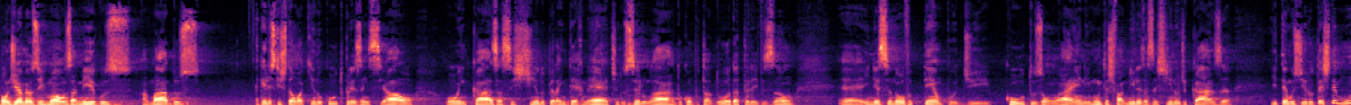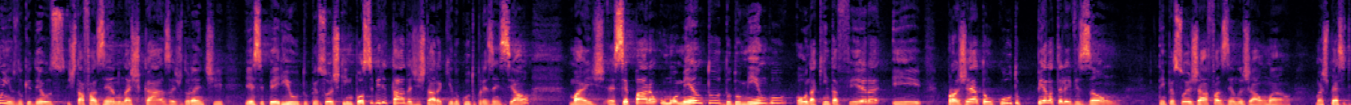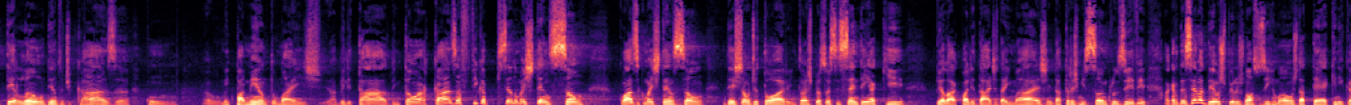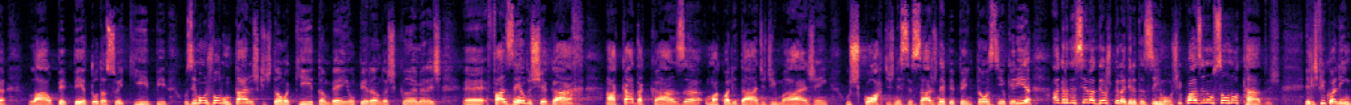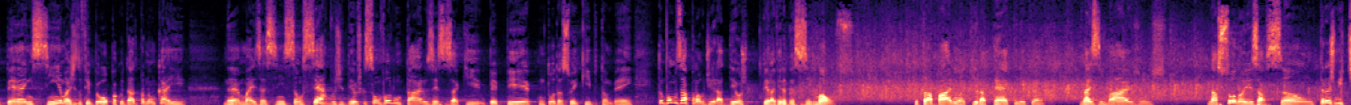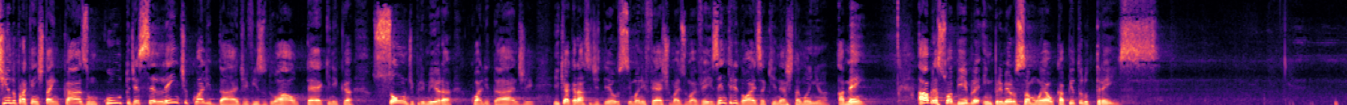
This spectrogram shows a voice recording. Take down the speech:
Bom dia, meus irmãos, amigos, amados, aqueles que estão aqui no culto presencial ou em casa assistindo pela internet, do celular, do computador, da televisão. É, e nesse novo tempo de cultos online, muitas famílias assistindo de casa, e temos tido testemunhos do que Deus está fazendo nas casas durante esse período. Pessoas que, impossibilitadas de estar aqui no culto presencial, mas é, separam o momento do domingo ou na quinta-feira e projetam o culto pela televisão. Tem pessoas já fazendo já uma, uma espécie de telão dentro de casa, com é, um equipamento mais habilitado. Então a casa fica sendo uma extensão, quase que uma extensão deste auditório. Então as pessoas se sentem aqui pela qualidade da imagem, da transmissão, inclusive agradecer a Deus pelos nossos irmãos da técnica, lá o PP, toda a sua equipe, os irmãos voluntários que estão aqui também operando as câmeras, é, fazendo chegar a cada casa uma qualidade de imagem, os cortes necessários, né, PP? Então, assim, eu queria agradecer a Deus pela vida desses irmãos, que quase não são notados. Eles ficam ali em pé, em cima, a gente fica, opa, cuidado para não cair né? mas assim, são servos de Deus que são voluntários, esses aqui, o PP, com toda a sua equipe também. Então vamos aplaudir a Deus pela vida desses irmãos que trabalham aqui na técnica, nas imagens, na sonorização, transmitindo para quem está em casa um culto de excelente qualidade visual, técnica, som de primeira qualidade e que a graça de Deus se manifeste mais uma vez entre nós aqui nesta manhã. Amém. Abra sua Bíblia em 1 Samuel capítulo 3.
